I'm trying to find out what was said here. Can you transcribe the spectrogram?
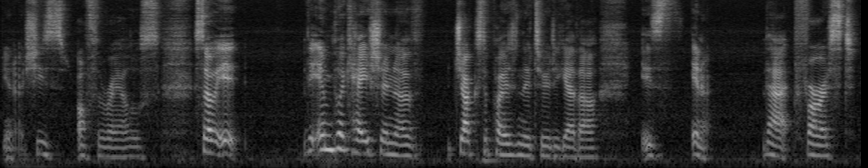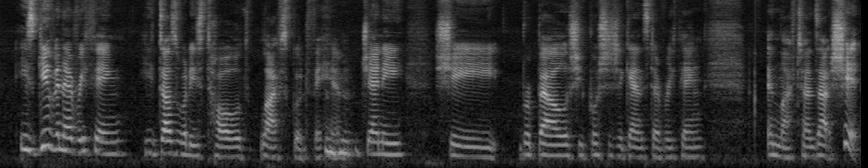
you know, she's off the rails. So it the implication of juxtaposing the two together is, you know, that Forrest, he's given everything, he does what he's told, life's good for him. Jenny, she rebels, she pushes against everything, and life turns out shit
